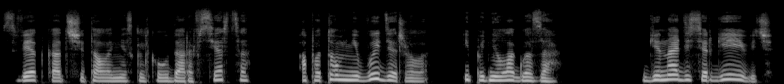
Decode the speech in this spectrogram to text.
Светка отсчитала несколько ударов сердца, а потом не выдержала и подняла глаза. Геннадий Сергеевич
